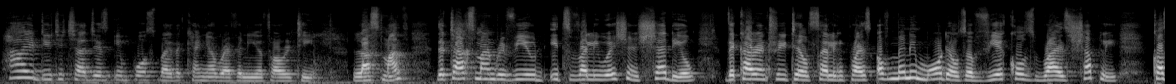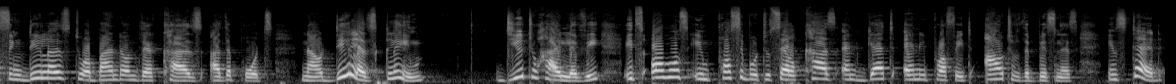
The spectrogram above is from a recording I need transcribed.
high duty charges imposed by the Kenya Revenue Authority. Last month, the taxman reviewed its valuation schedule. The current retail selling price of many models of vehicles rise sharply, causing dealers to abandon their cars at the ports. Now, dealers claim Due to high levy, it's almost impossible to sell cars and get any profit out of the business. Instead,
